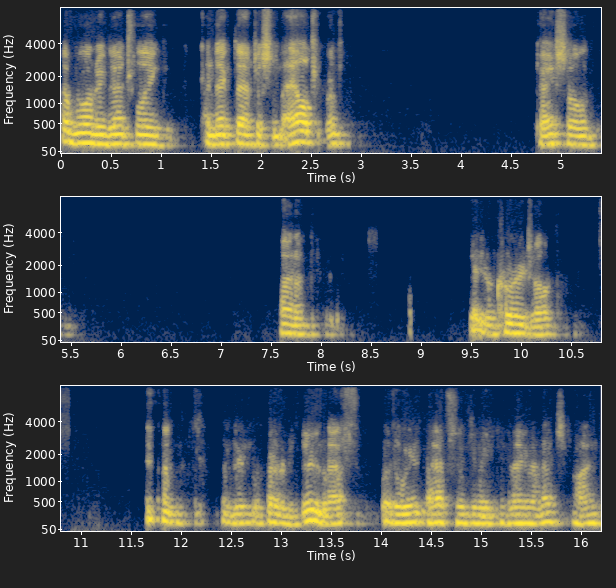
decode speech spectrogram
I'm going to eventually connect that to some algebra. Okay, so kind of get your courage up and be prepared to do that, whether we actually do it today or next time.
